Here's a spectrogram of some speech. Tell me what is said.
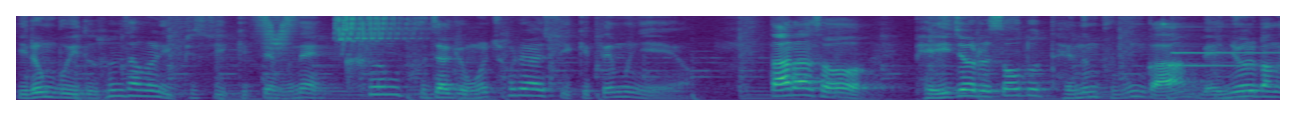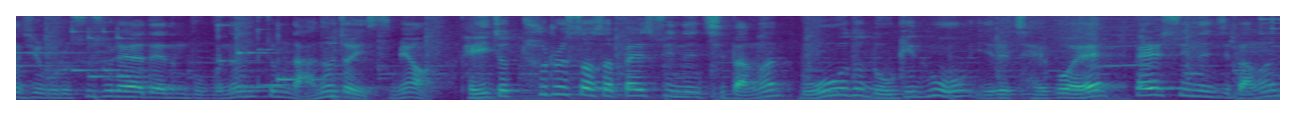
이런 부위도 손상을 입힐 수 있기 때문에 큰 부작용을 초래할 수 있기 때문이에요. 따라서 베이저를 써도 되는 부분과 매뉴얼 방식으로 수술해야 되는 부분은 좀 나눠져 있으며 베이저 2를 써서 뺄 수 있는 지방은 모두 녹인 후 이를 제거해 뺄 수 있는 지방은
